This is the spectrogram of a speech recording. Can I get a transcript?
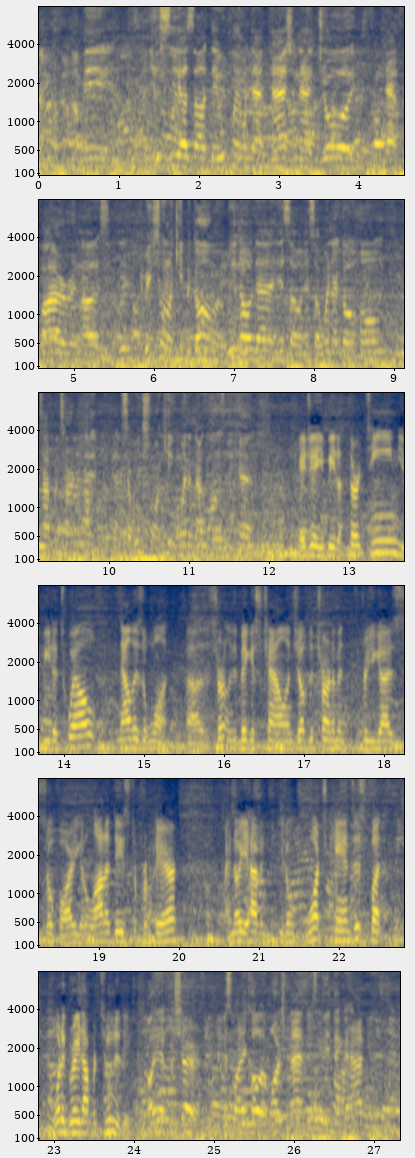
I mean, you see us out there, we playing with that passion, that joy, that fire in us. And we just want to keep it going. We know that it's a it's a winner go home type of tournament, so we just want to keep winning as long as we can. AJ, you beat a 13, you beat a 12, now there's a 1. Uh, certainly the biggest challenge of the tournament for you guys so far. You got a lot of days to prepare. I know you haven't, you don't watch Kansas, but what a great opportunity. Oh yeah, for sure. That's why they call it March Madness. Anything can happen.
